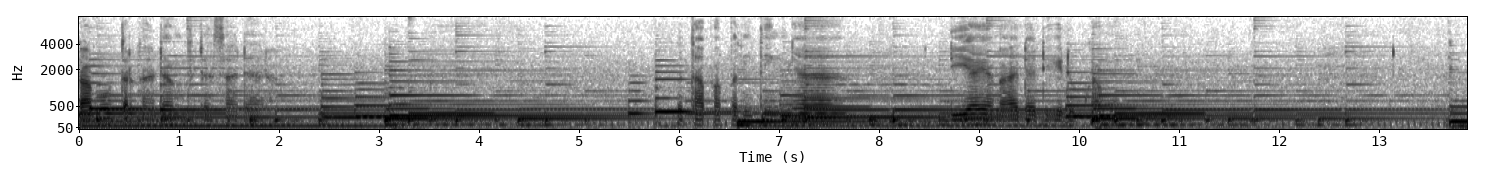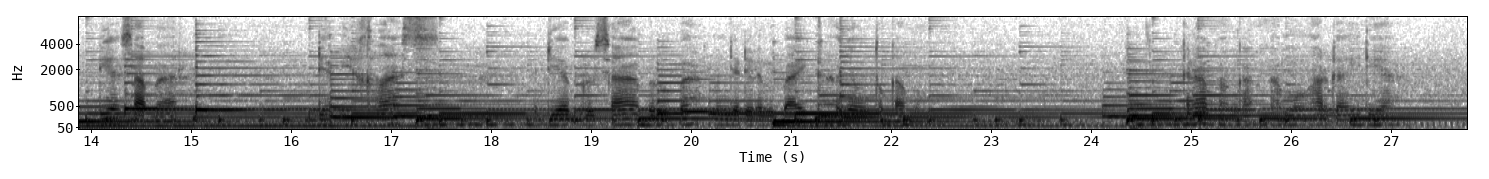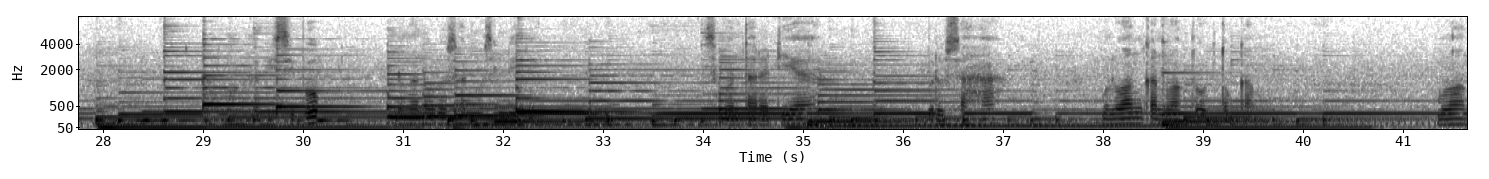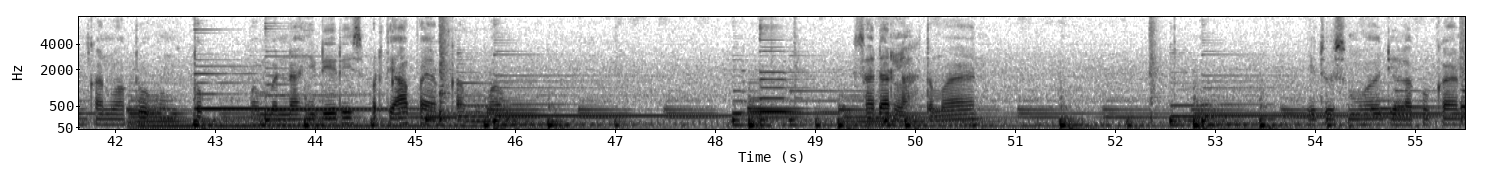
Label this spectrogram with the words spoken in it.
Kamu terkadang tidak sadar betapa pentingnya dia yang ada di hidup kamu. Dia sabar, dia ikhlas, dia berusaha berubah menjadi lebih baik hanya meluangkan waktu untuk kamu, meluangkan waktu untuk membenahi diri seperti apa yang kamu mau. Sadarlah, teman, itu semua dia lakukan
